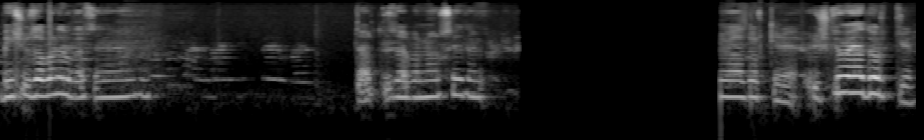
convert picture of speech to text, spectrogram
500 abone bak senin. 400 abone olsaydın veya 4 güne. 3 gün veya 4 gün.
